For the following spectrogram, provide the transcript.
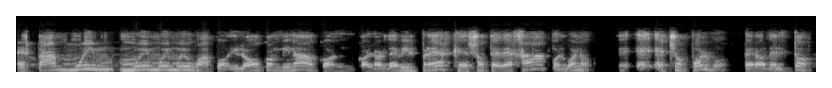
Está muy, muy, muy, muy guapo. Y luego combinado con, con los Devil Press, que eso te deja, pues bueno, eh, eh, hecho polvo, pero del todo.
